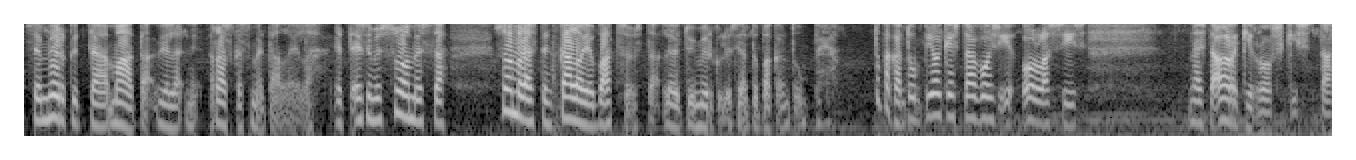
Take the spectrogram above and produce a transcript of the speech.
se myrkyttää maata vielä raskasmetalleilla. Että esimerkiksi Suomessa suomalaisten kalojen vatsoista löytyy myrkyllisiä tupakantumppeja. Tupakantumpi oikeastaan voisi olla siis näistä arkiroskista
